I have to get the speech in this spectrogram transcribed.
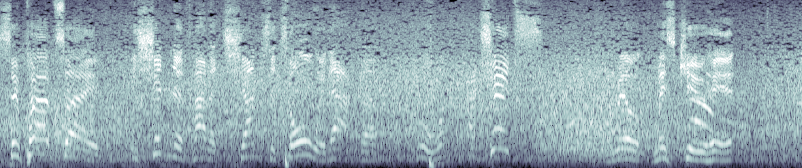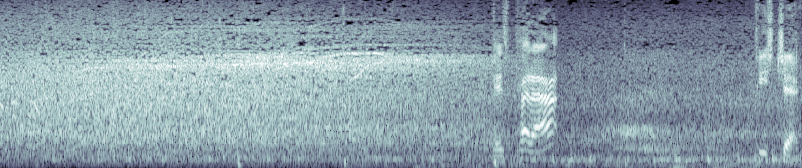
Superb save. He shouldn't have had a chance at all with that. But, oh, what, and shoots! A real miscue here. Here's Pera. Piszczek.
